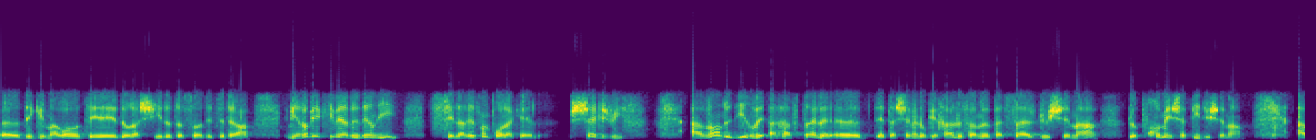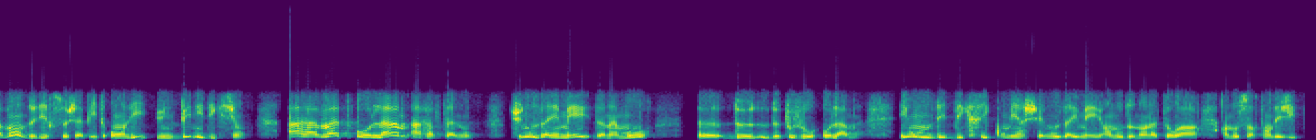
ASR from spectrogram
euh, des Gemarot et de Rashi, de Tosot, etc. Eh Rabbi Akiva Eger dit, c'est la raison pour laquelle chaque juif, avant de dire euh, et Hashem Elokecha, le fameux passage du schéma, le premier chapitre du schéma, avant de lire ce chapitre, on lit une bénédiction. Ahavat olam ahavtanu. Tu nous as aimés d'un amour euh, de, de, toujours, Olam. Et on décrit combien Hachem nous a aimés en nous donnant la Torah, en nous sortant d'Égypte.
